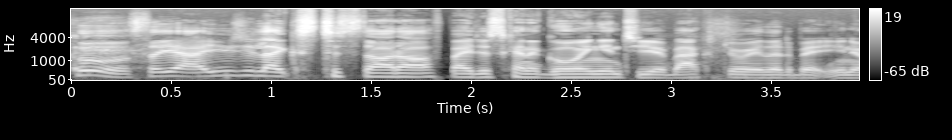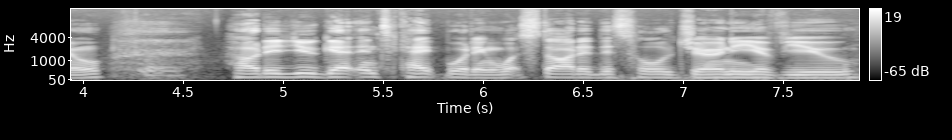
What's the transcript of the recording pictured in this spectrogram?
Cool. So yeah, I usually like to start off by just kind of going into your backstory a little bit. You know, how did you get into kiteboarding? What started this whole journey of you,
